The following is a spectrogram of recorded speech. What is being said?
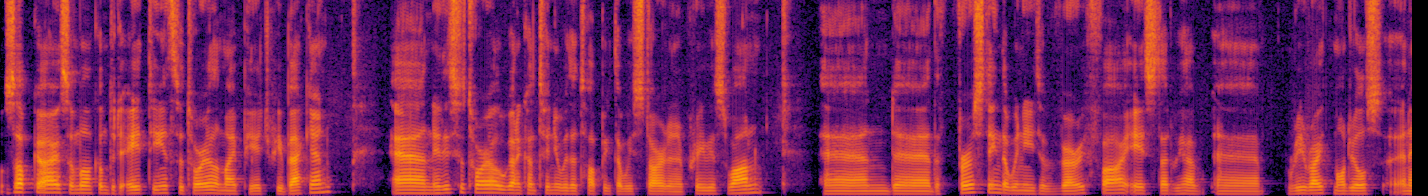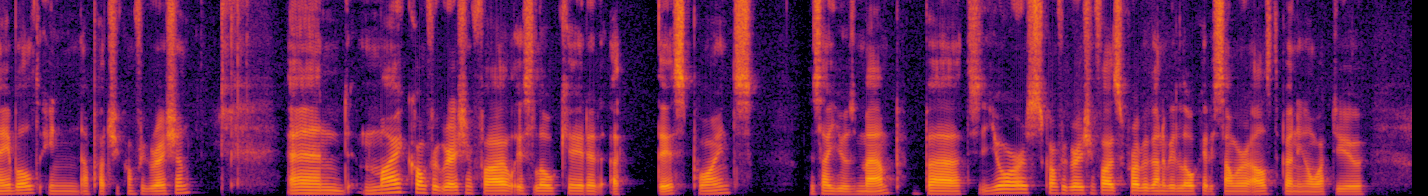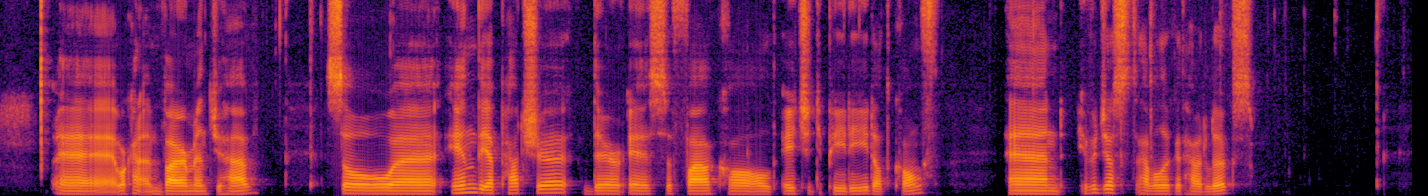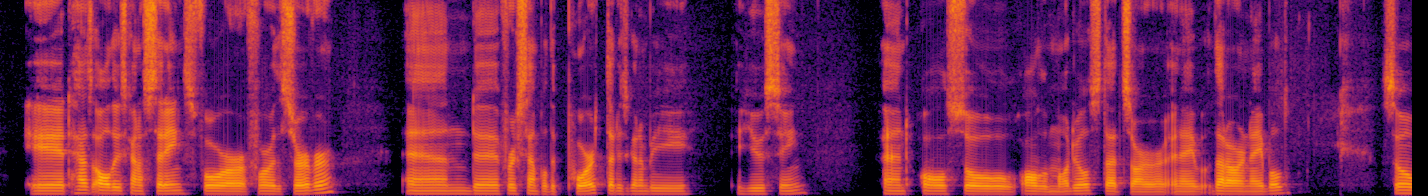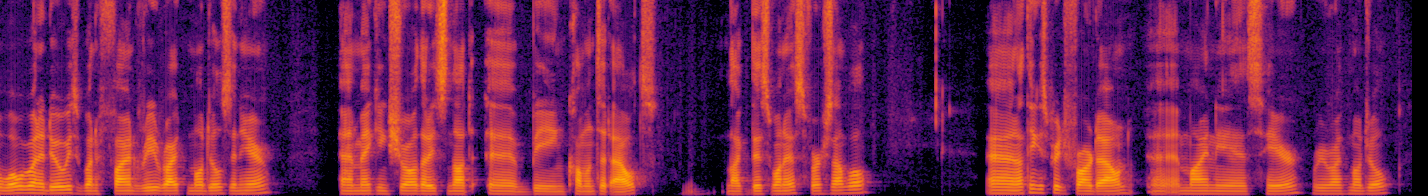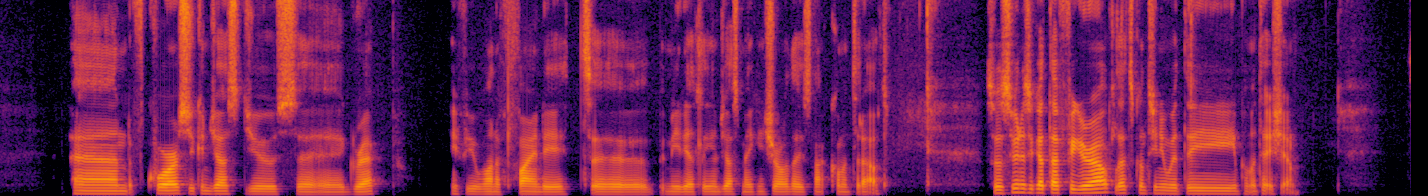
What's up guys and welcome to the 18th tutorial in my PHP backend. And in this tutorial we're going to continue with the topic that we started in the previous one. And uh, the first thing that we need to verify is that we have uh, rewrite modules enabled in Apache configuration. And my configuration file is located at this point. As I use MAMP but yours configuration file is probably going to be located somewhere else depending on what you what kind of environment you have. So uh, in the Apache there is a file called httpd.conf and if you just have a look at how it looks it has all these kind of settings for for the server. And uh, for example the port that is going to be using and also all the modules that are enabled that are enabled so what we want to do is we want to find rewrite modules in here and making sure that it's not uh, being commented out like this one is for example. And I think it's pretty far down. Uh, mine is here, rewrite module. And of course you can just use uh, grep if you want to find it uh, immediately and just making sure that it's not commented out. So as soon as you got that figured out, let's continue with the implementation.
